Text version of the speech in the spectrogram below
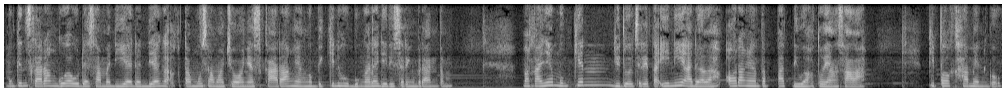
Mungkin sekarang gue udah sama dia dan dia gak ketemu sama cowoknya sekarang yang ngebikin hubungannya jadi sering berantem. Makanya mungkin judul cerita ini adalah orang yang tepat di waktu yang salah. People come and go.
